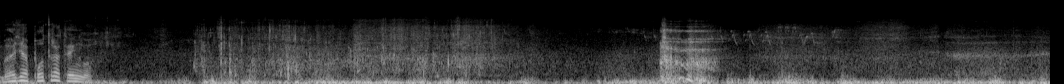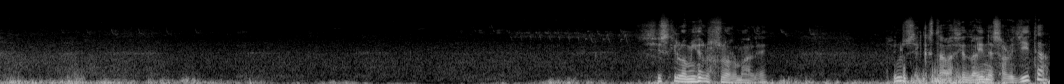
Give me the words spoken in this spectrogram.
Vaya potra tengo. Si es que lo mío no es normal, ¿eh? Yo no sé qué estaba haciendo ahí en esa orillita.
